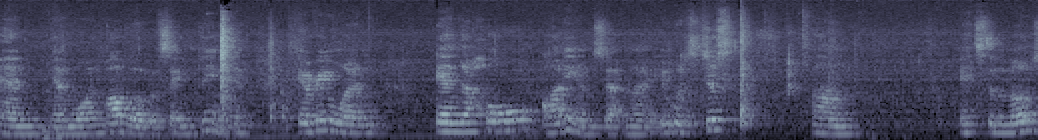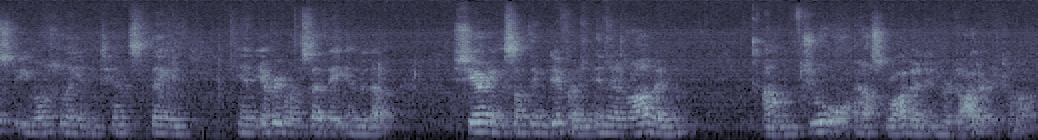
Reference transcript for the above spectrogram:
And, and Juan Pablo, the same thing, and everyone, and the whole audience that night, it was just, um, it's the most emotionally intense thing, and everyone said they ended up sharing something different, and then Robin, um, Jewel asked Robin and her daughter to come up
